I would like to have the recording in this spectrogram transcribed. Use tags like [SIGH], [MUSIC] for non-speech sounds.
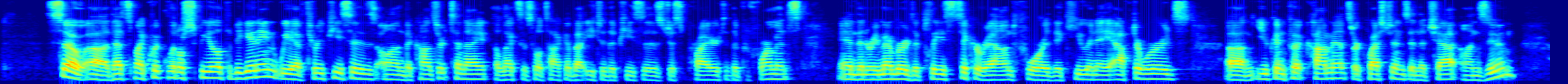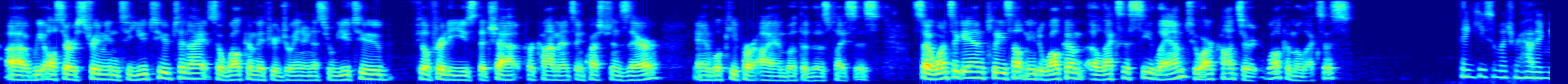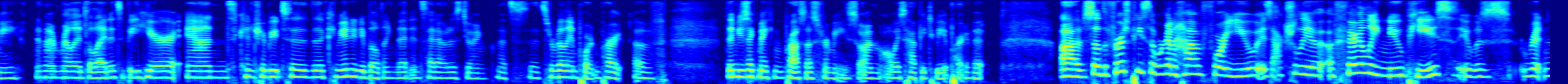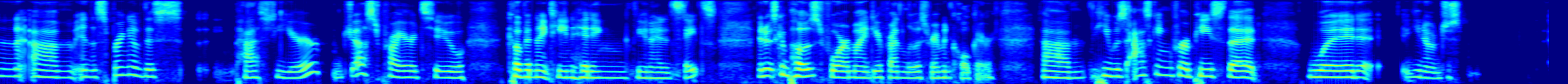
So uh, that's my quick little spiel at the beginning. We have three pieces on the concert tonight. Alexis will talk about each of the pieces just prior to the performance. And then remember to please stick around for the Q&A afterwards. Um, you can put comments or questions in the chat on Zoom. Uh, we also are streaming to YouTube tonight, so welcome if you're joining us from YouTube. Feel free to use the chat for comments and questions there, and we'll keep our eye on both of those places. So once again, please help me to welcome Alexis C. Lamb to our concert. Welcome, Alexis. Thank you so much for having me. And I'm really delighted to be here and contribute to the community building that Inside Out is doing. That's that's a really important part of the music making process for me. So I'm always happy to be a part of it. Uh, so the first piece that we're going to have for you is actually a, a fairly new piece. It was written um, in the spring of this past year, just prior to COVID 19 hitting the United States. And it was composed for my dear friend Louis Raymond Kolker. Um, he was asking for a piece that would, you know, just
